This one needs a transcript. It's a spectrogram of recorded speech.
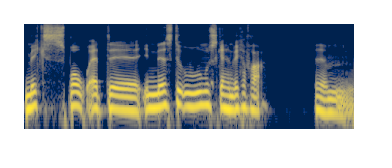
mix-sprog, at øh, i næste uge skal han væk herfra. Øhm,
